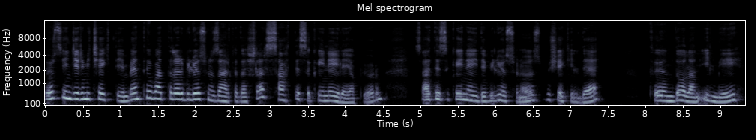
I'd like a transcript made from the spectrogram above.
4 zincirimi çektiğim ben tığ battıları biliyorsunuz arkadaşlar sahte sık iğne ile yapıyorum. Sahte sık iğneyi de biliyorsunuz bu şekilde tığımda olan ilmeği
